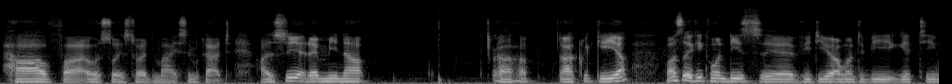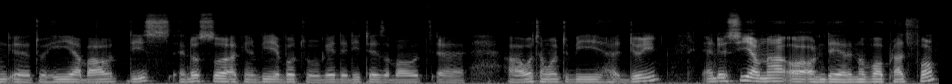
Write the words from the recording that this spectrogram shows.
have uh, also installed my sim card. I'll see let me now click here. Once I click on this uh, video I'm going to be getting uh, to hear about this and also I can be able to get the details about uh, uh what I want to be uh, doing. And you see I'm now uh, on the Lenovo platform.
